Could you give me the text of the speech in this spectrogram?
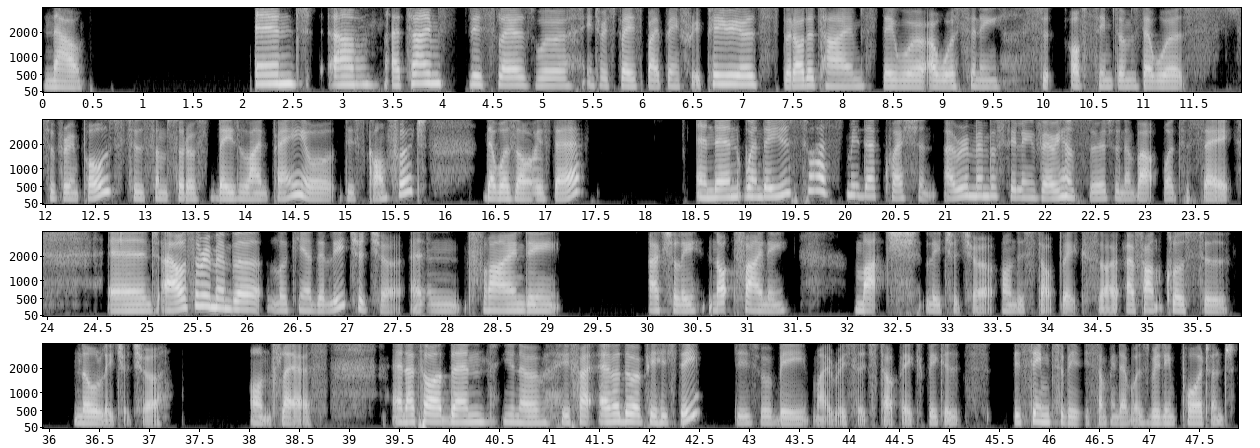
now? And um, at times, these flares were interspaced by pain free periods, but other times they were a worsening of symptoms that were superimposed to some sort of baseline pain or discomfort that was always there. And then when they used to ask me that question, I remember feeling very uncertain about what to say. And I also remember looking at the literature and finding, actually, not finding much literature on this topic. So I found close to no literature on flares. And I thought then, you know, if I ever do a PhD, this will be my research topic because it seemed to be something that was really important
